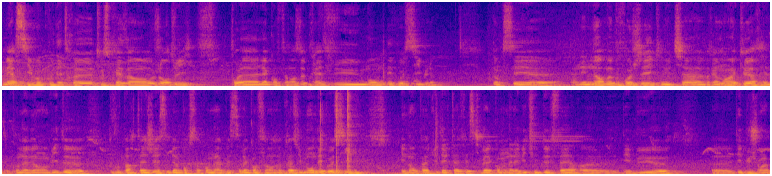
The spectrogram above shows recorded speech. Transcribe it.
Merci beaucoup d'être euh, tous présents aujourd'hui pour la, conférence de presse du Monde des possibles. Donc c'est euh, un énorme projet qui nous tient vraiment à cœur et qu'on avait envie de, vous partager. C'est bien pour ça qu'on a appelé ça la conférence de presse du Monde des possibles et non pas du Delta Festival comme on a l'habitude de faire euh, début, début juin.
